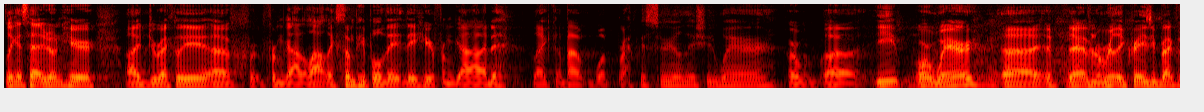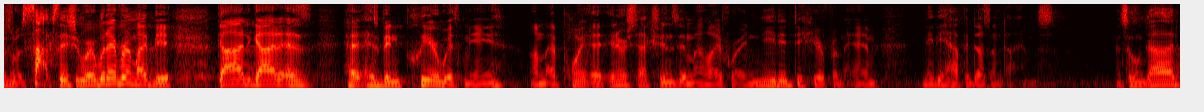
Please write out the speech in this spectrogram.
like I said, I don't hear uh, directly uh, from God a lot. Like some people, they, they hear from God like about what breakfast cereal they should wear or uh, eat or wear uh, if they're having a really crazy breakfast, what socks they should wear, whatever it might be. God, God has, has been clear with me um, at, point, at intersections in my life where I needed to hear from Him maybe half a dozen times. And so when God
